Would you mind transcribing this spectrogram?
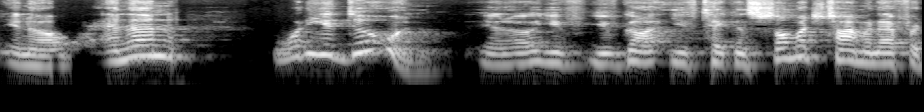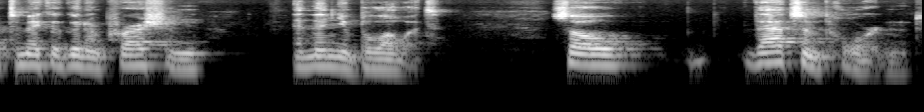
you know? And then what are you doing? You know you've you've got you've taken so much time and effort to make a good impression and then you blow it. So that's important.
